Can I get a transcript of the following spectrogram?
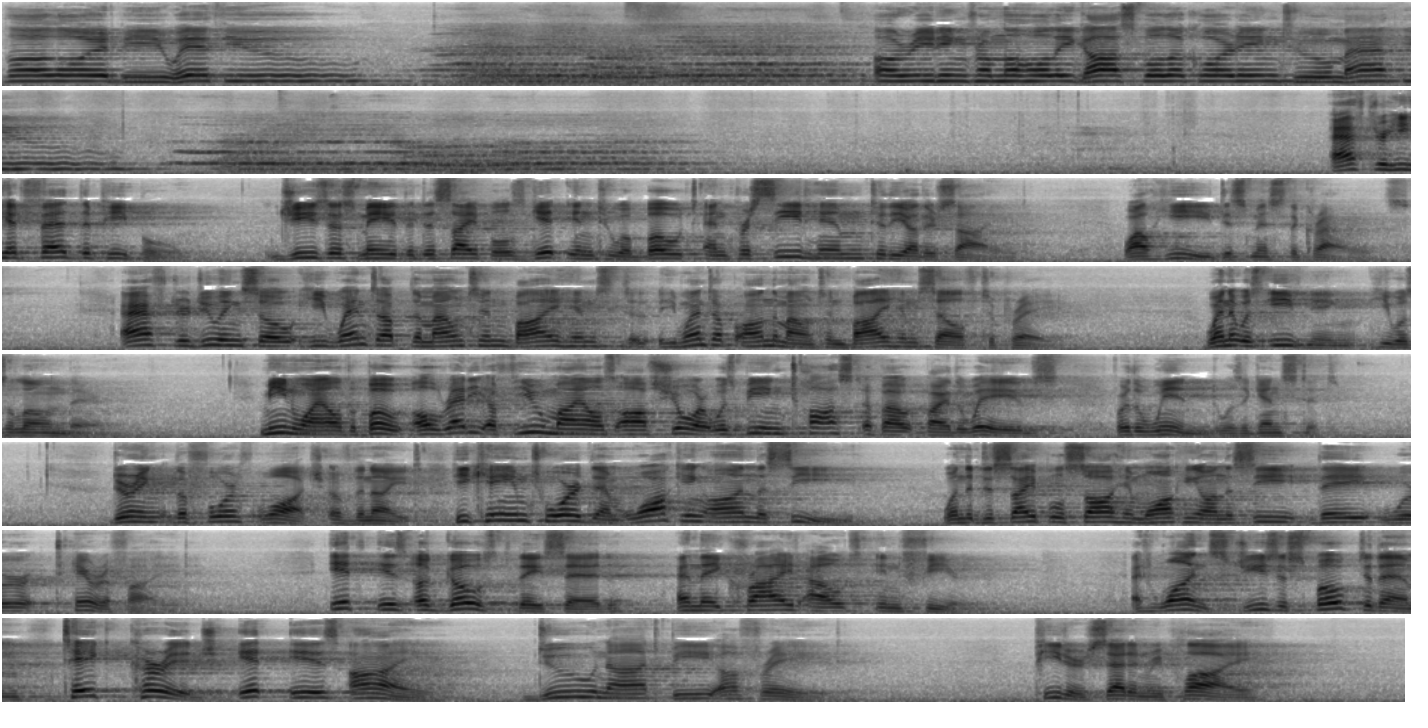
The Lord be with you. A reading from the Holy Gospel according to Matthew. After he had fed the people, Jesus made the disciples get into a boat and precede him to the other side, while he dismissed the crowds. After doing so, he went up the mountain by him, he went up on the mountain by himself to pray. When it was evening, he was alone there. Meanwhile, the boat, already a few miles offshore, was being tossed about by the waves, for the wind was against it. During the fourth watch of the night, he came toward them, walking on the sea. When the disciples saw him walking on the sea, they were terrified. It is a ghost, they said, and they cried out in fear. At once Jesus spoke to them Take courage, it is I. Do not be afraid. Peter said in reply,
